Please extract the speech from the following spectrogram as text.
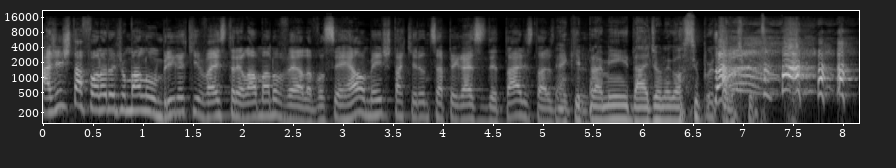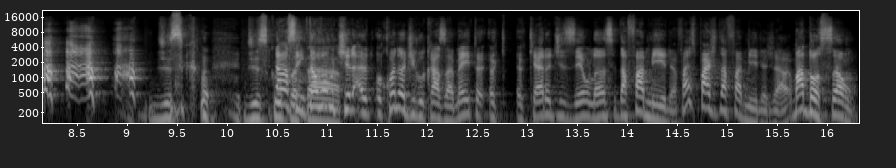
A gente tá falando de uma lombriga que vai estrelar uma novela. Você realmente tá querendo se apegar a esses detalhes, Thales? É que pra mim idade é um negócio importante. Descu- Desculpa, Não, assim, então tá? vamos tirar. Quando eu digo casamento, eu, eu quero dizer o lance da família. Faz parte da família já. Uma adoção.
